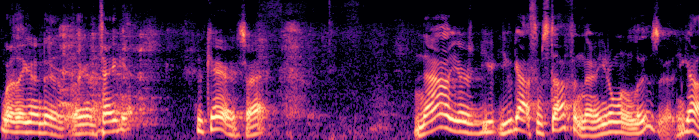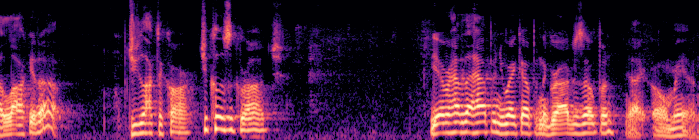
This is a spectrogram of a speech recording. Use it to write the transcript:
What are they going to do? Are they going to take it? Who cares, right? Now you're you, you got some stuff in there. You don't want to lose it. You got to lock it up. Did you lock the car? Did you close the garage? You ever have that happen? You wake up and the garage is open. You're like, oh man.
